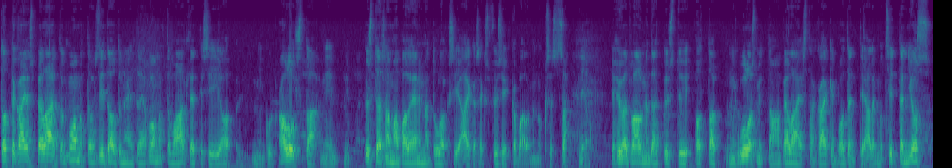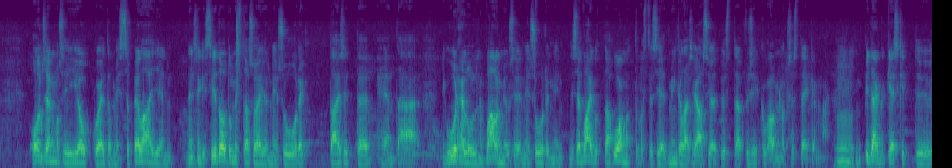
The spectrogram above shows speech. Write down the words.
totta kai jos pelaajat on huomattavan sitoutuneita ja huomattavan atleettisia jo niin kuin alusta, niin, niin pystytään saamaan paljon enemmän tuloksia aikaiseksi fysiikkavalmennuksessa. Joo. Ja hyvät valmentajat pystyy ottaa niin ulosmittaamaan pelaajistaan kaiken potentiaalin, mutta sitten jos on semmoisia joukkueita, missä pelaajien ensinnäkin sitoutumistaso ei ole niin suuri, tai sitten heidän tämä niin urheilullinen valmius ei ole niin suuri, niin, niin se vaikuttaa huomattavasti siihen, että minkälaisia asioita pystytään fysiikkavalmennuksessa tekemään. Mm. Pitääkö keskittyä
